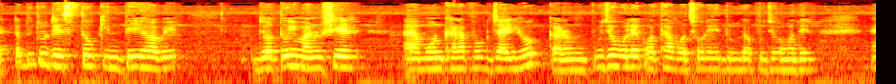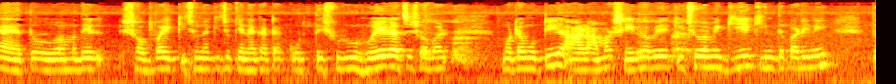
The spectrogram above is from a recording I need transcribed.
একটা দুটো ড্রেস তো কিনতেই হবে। যতই মানুষের মন খারাপ হোক, যাই হোক, কারণ পুজো বলে কথা, বছরে দুর্গা পুজো আমাদের। হ্যাঁ তো আমাদের সবাই কিছু না কিছু কেনাকাটা করতে শুরু হয়ে গেছে সবার। মোটামুটি। আর আমার সেইভাবে কিছু আমি গিয়ে কিনতে পারিনি। তো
